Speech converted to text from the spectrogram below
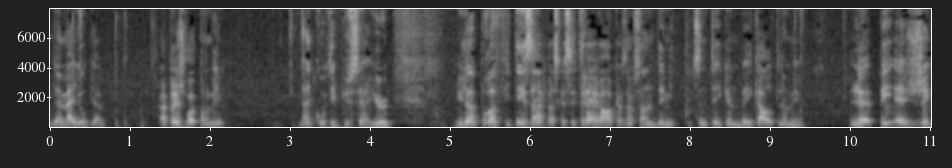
de maillot, puis après, je vais tomber dans le côté plus sérieux. Et là, profitez-en parce que c'est très rare quand vous ça dans le demi de Poutine taken bake out, là, mais le PSG.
